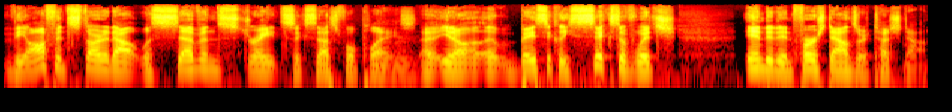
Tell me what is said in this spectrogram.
the offense started out with seven straight successful plays. Uh, you know, uh, basically six of which ended in first downs or a touchdown.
